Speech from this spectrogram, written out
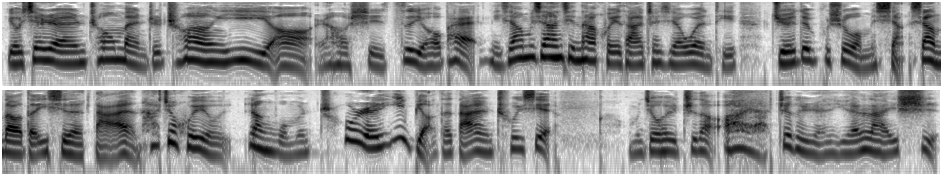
有些人充满着创意啊，然后是自由派，你相不相信他回答这些问题，绝对不是我们想象到的一些的答案，他就会有让我们出人意表的答案出现，我们就会知道，哎呀，这个人原来是，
